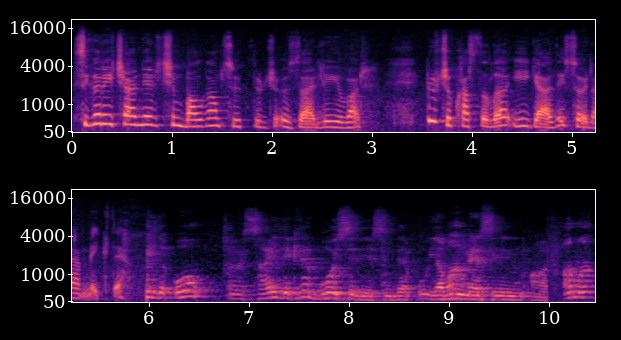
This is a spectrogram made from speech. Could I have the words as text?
Sigara içenler için balgam söktürücü özelliği var. Birçok hastalığa iyi geldiği söylenmekte. O e, sahildekiler boy seviyesinde, o yaban mersinin ağır. Ama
